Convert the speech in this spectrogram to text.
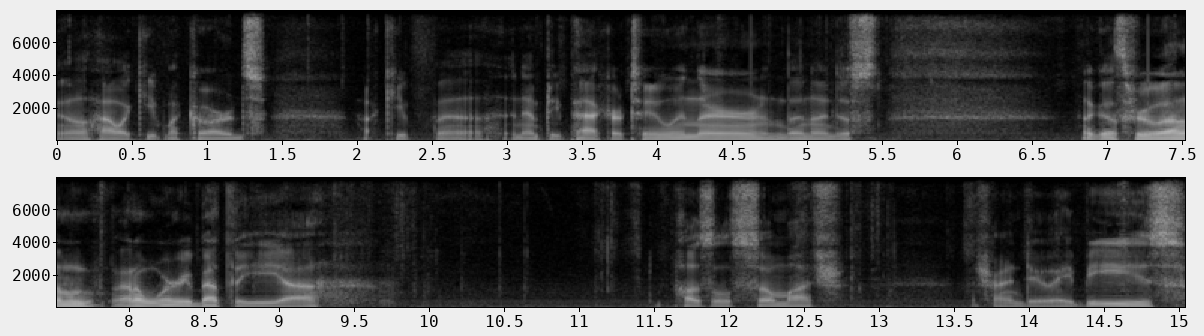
you know, how I keep my cards. I keep uh, an empty pack or two in there, and then I just I go through. I don't I don't worry about the uh, puzzles so much. I try and do ABs.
